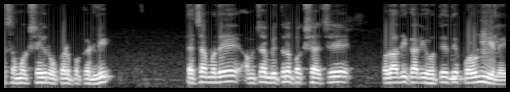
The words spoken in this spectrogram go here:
समक्षही रोकड पकडली. त्याच्यामध्ये आमच्या मित्रपक्षाचे पदाधिकारी होते ते पळून गेले.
